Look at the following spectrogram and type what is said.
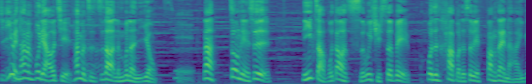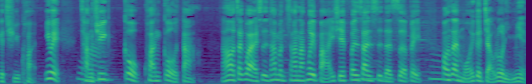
因为他们不了解，他们只知道能不能用。是。那重点是你找不到 Switch 设备或者 Hub 的设备放在哪一个区块，因为厂区够宽够大，然后再过来是他们常常会把一些分散式的设备放在某一个角落里面，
